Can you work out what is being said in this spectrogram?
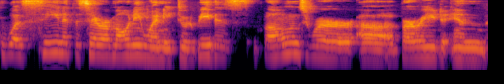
was seen at the ceremony when Iturbide's bones were uh, buried in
